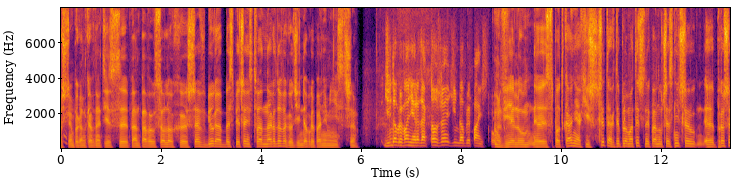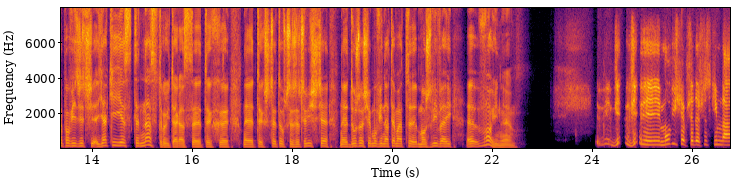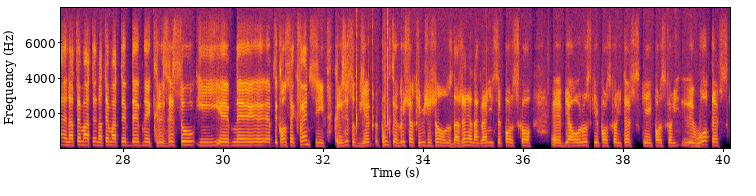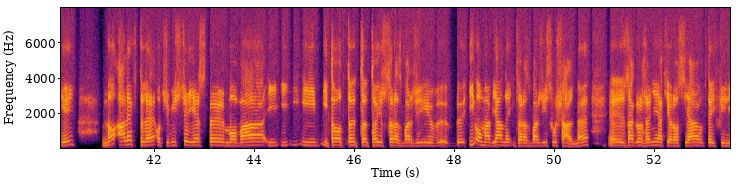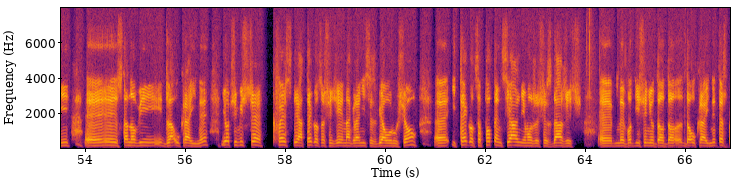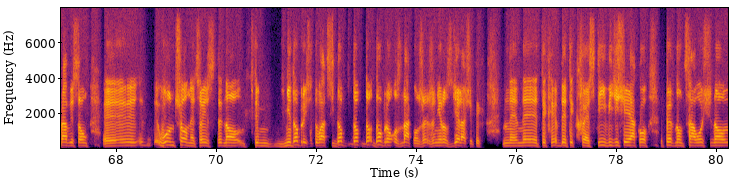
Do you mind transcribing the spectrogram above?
Gościem poranka wnet jest pan Paweł Soloch, szef Biura Bezpieczeństwa Narodowego. Dzień dobry, panie ministrze. Dzień dobry panie redaktorze, dzień dobry państwu. W wielu e, spotkaniach i szczytach dyplomatycznych pan uczestniczył. E, proszę powiedzieć, jaki jest nastrój teraz tych, tych szczytów? Czy rzeczywiście dużo się mówi na temat możliwej wojny? Y, mówi się przede wszystkim na, na, temat, na temat y, y, kryzysu i konsekwencji kryzysu, gdzie punktem wyjścia oczywiście są zdarzenia na granicy polsko-białoruskiej, polsko-litewskiej, polsko-łotewskiej. No ale w tle oczywiście jest e, mowa i, i, i, i to, to, to jest coraz bardziej e, i omawiane, i coraz bardziej słyszalne zagrożenie, jakie Rosja w tej chwili stanowi dla Ukrainy. I oczywiście kwestia tego, co się dzieje na granicy z Białorusią e, i tego, co potencjalnie może się zdarzyć e, w odniesieniu do, do, do Ukrainy, te sprawy są e, łączone, co jest no, w tym niedobrej sytuacji do, do, do, dobrą oznaką, że, że nie rozdziela się tych, tych, tych kwestii i widzi się jako pewną całość, no,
